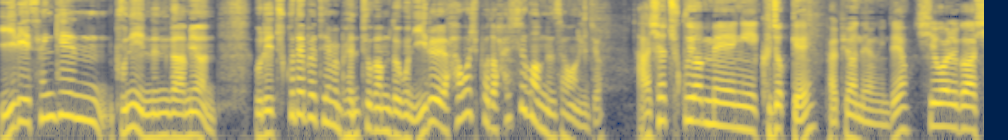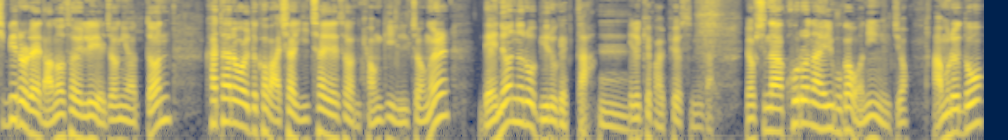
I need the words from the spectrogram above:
일이 생긴 분이 있는가 하면 우리 축구 대표팀의 벤투 감독은 일을 하고 싶어도 할 수가 없는 상황이죠. 아시아 축구 연맹이 그저께 발표한 내용인데요. 10월과 11월에 나눠서 열릴 예정이었던 카타르 월드컵 아시아 2차 예선 경기 일정을 내년으로 미루겠다. 음. 이렇게 발표했습니다. 역시나 코로나19가 원인이죠. 아무래도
